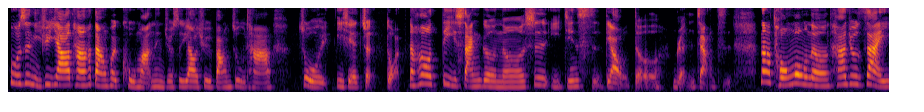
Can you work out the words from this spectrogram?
或者是你去压他，他当然会哭嘛。那你就是要去帮助他做一些诊断。然后第三个呢，是已经死掉的人这样子。那童梦呢，他就在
